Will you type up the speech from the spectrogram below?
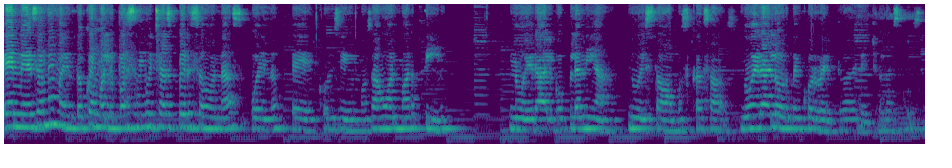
En ese momento, como le pasa a muchas personas, bueno, conseguimos a Juan Martín, no era algo planeado, no estábamos casados, no era el orden correcto de haber hecho las cosas.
